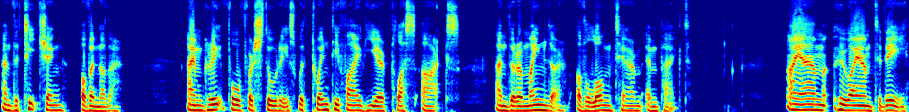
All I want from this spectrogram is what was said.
and the teaching of another. I'm grateful for stories with 25 year plus arcs and the reminder of long term impact. I am who I am today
